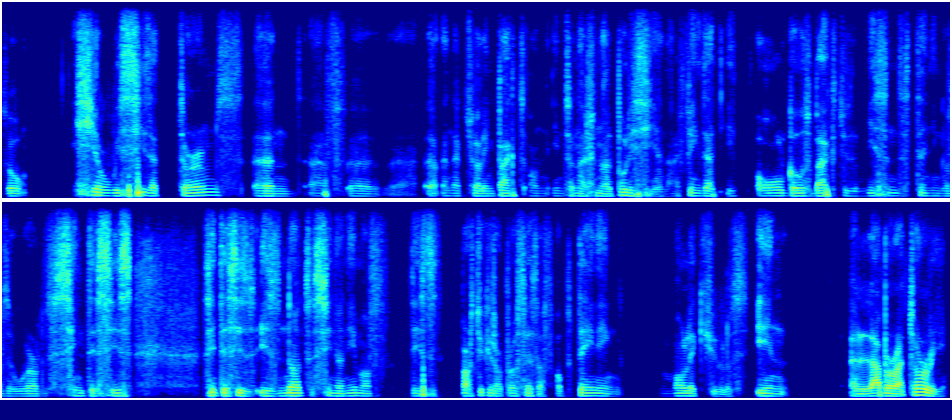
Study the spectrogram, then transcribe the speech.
So here we see that terms and have uh, an actual impact on international policy. And I think that it all goes back to the misunderstanding of the word synthesis. Synthesis is not a synonym of this particular process of obtaining molecules in a laboratory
